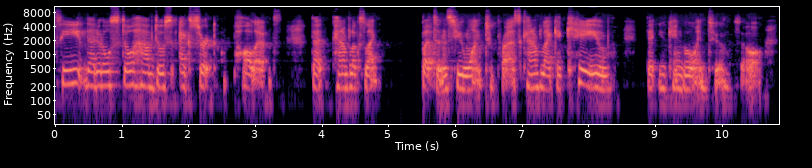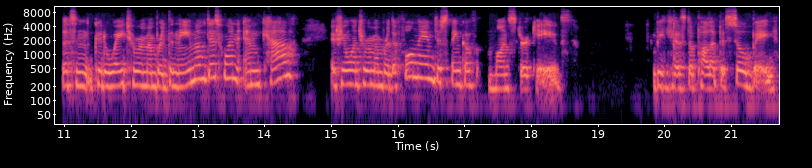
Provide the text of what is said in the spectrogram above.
see that it'll still have those exert polyps that kind of looks like buttons you want to press, kind of like a cave that you can go into. So that's a good way to remember the name of this one, MCAV. If you want to remember the full name, just think of monster caves because the polyp is so big.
